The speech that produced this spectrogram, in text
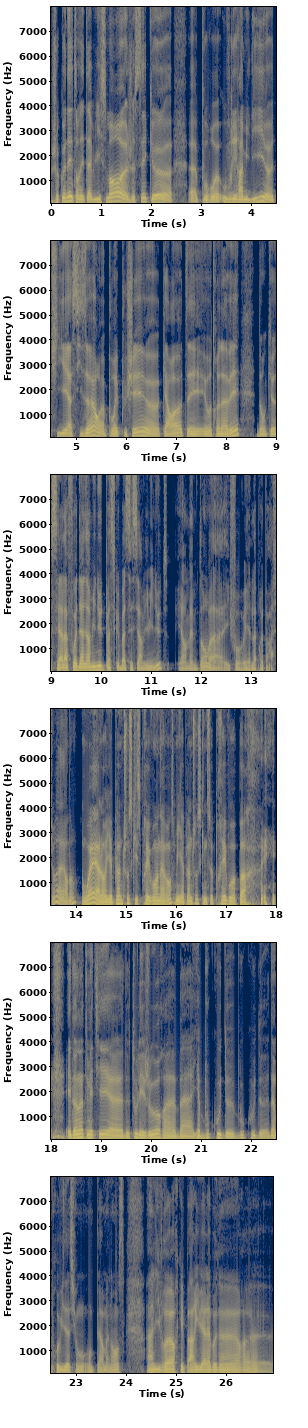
je connais ton établissement. Euh, je sais que pour ouvrir à midi, tu y es à 6 heures pour éplucher carottes et, autres navets. Donc c'est à la fois dernière minute parce que bah, c'est servi minute et en même temps, bah, il faut, y a de la préparation derrière, non? Ouais, alors il y a plein de choses qui se prévoient en avance, mais il y a plein de choses qui ne se prévoient pas. et dans notre métier de tous les jours, bah, il y a beaucoup de beaucoup d'improvisation en permanence. Un livreur qui n'est pas arrivé à la bonne heure, euh,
